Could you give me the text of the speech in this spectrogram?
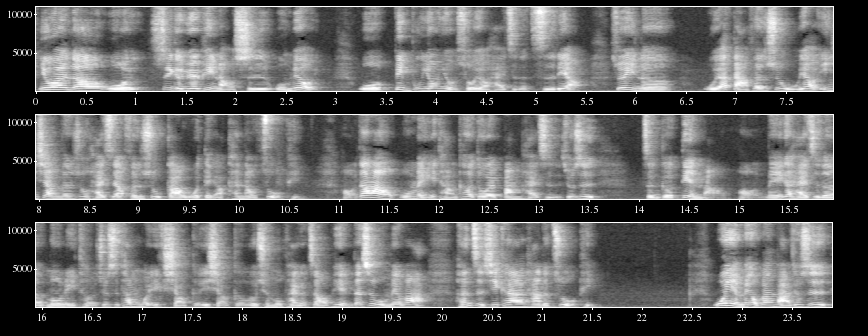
因为呢，我是一个约聘老师，我没有。我并不拥有所有孩子的资料，所以呢，我要打分数，我要印象分数，孩子要分数高，我得要看到作品。好，当然我每一堂课都会帮孩子，就是整个电脑，哈，每一个孩子的 monitor，就是他们会一小格一小格，我全部拍个照片，但是我没有办法很仔细看到他的作品，我也没有办法就是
